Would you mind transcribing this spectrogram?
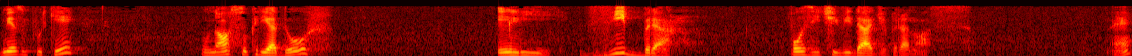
mesmo porque o nosso Criador, ele vibra positividade para nós. Né?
